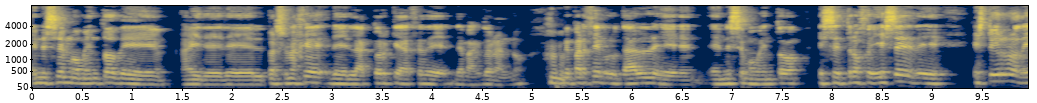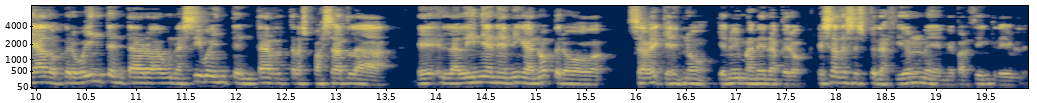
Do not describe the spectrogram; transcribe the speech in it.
en ese momento de, ay, de- del personaje del actor que hace de, de McDonald, ¿no? Hmm. Me parece brutal eh, en ese momento ese trozo y ese de estoy rodeado, pero voy a intentar, aún así voy a intentar traspasar la, eh, la línea enemiga, ¿no? Pero sabe que no, que no hay manera, pero esa desesperación me, me pareció increíble.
